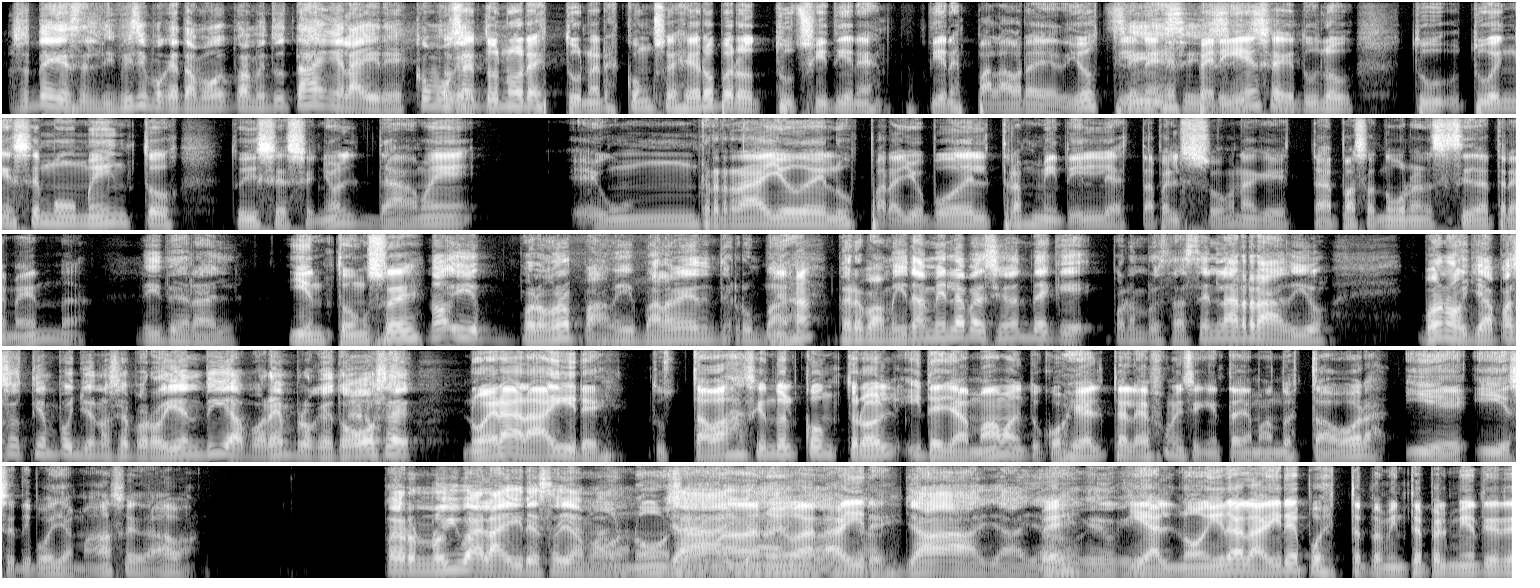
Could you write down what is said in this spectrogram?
Eso tiene que ser difícil porque para mí tú estás en el aire. Es como Entonces que, tú no eres, tú no eres consejero, pero tú sí tienes, tienes palabra de Dios, tienes sí, experiencia sí, sí. que tú, lo- tú, tú en ese momento, tú dices, Señor, dame eh, un rayo de luz para yo poder transmitirle a esta persona que está pasando por una necesidad tremenda. literal. Y entonces, No, y por lo menos para mí, para mí que te interrumpa. Ajá. Pero para mí también la presión es de que, por ejemplo, estás en la radio. Bueno, ya pasó tiempo, yo no sé, pero hoy en día, por ejemplo, que todo se. no era al aire. Tú estabas haciendo el control y te llamaban y tú cogías el teléfono y ¿quién está llamando a esta hora? Y, eh, y ese tipo de llamadas se daban. Pero no iba al aire esa llamada. No, no, esa llamada no iba al aire. Ya, ya, ya. Y al no ir al aire, pues te- también te permite,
